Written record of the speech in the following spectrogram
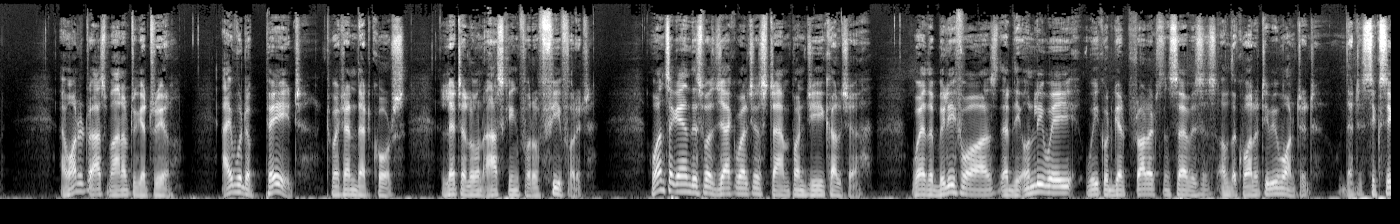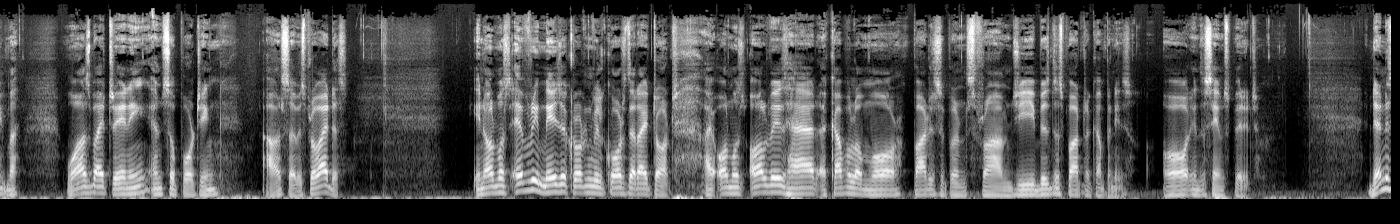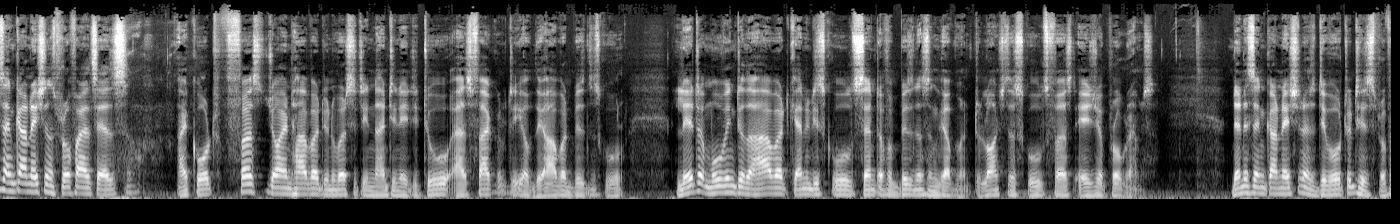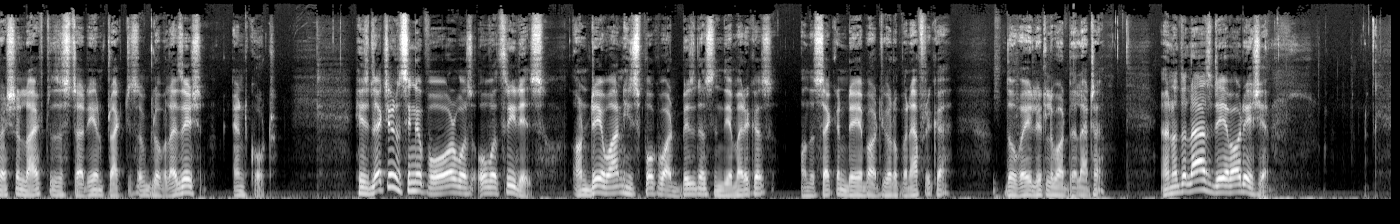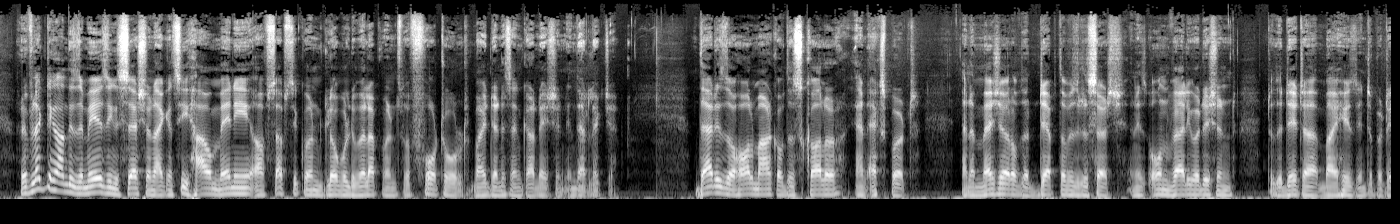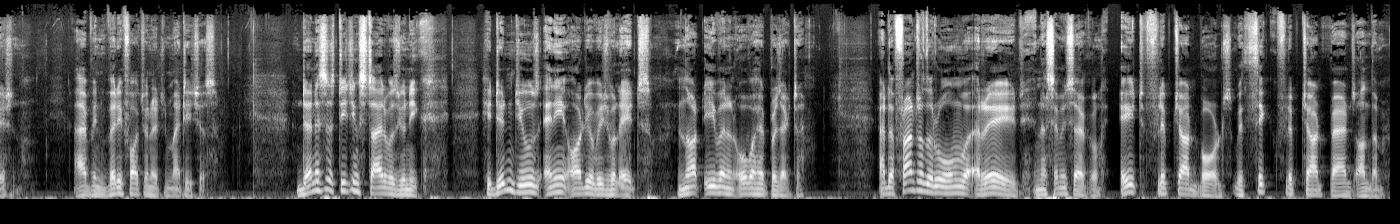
I wanted to ask Manav to get real. I would have paid to attend that course, let alone asking for a fee for it. Once again, this was Jack Welch's stamp on GE culture, where the belief was that the only way we could get products and services of the quality we wanted, that is Six Sigma, was by training and supporting our service providers. In almost every major Crotonville course that I taught, I almost always had a couple or more participants from GE business partner companies, all in the same spirit. Dennis Encarnation's profile says, I quote, first joined Harvard University in 1982 as faculty of the Harvard Business School, later moving to the Harvard Kennedy School Center for Business and Government to launch the school's first Asia programs. Dennis Encarnation has devoted his professional life to the study and practice of globalization. End quote. His lecture in Singapore was over three days. On day one, he spoke about business in the Americas. On the second day, about Europe and Africa, though very little about the latter. And on the last day, about Asia. Reflecting on this amazing session, I can see how many of subsequent global developments were foretold by Dennis Encarnation in that lecture. That is the hallmark of the scholar and expert, and a measure of the depth of his research and his own value addition to the data by his interpretation. I have been very fortunate in my teachers. Dennis's teaching style was unique. He didn't use any audiovisual aids, not even an overhead projector. At the front of the room were arrayed in a semicircle eight flip chart boards with thick flip chart pads on them.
